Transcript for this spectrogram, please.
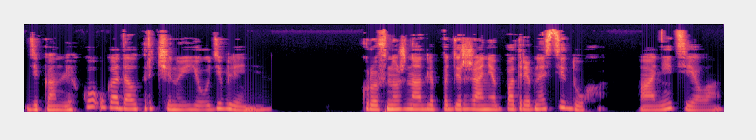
Декан легко угадал причину ее удивления. Кровь нужна для поддержания потребностей духа, а не тела.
